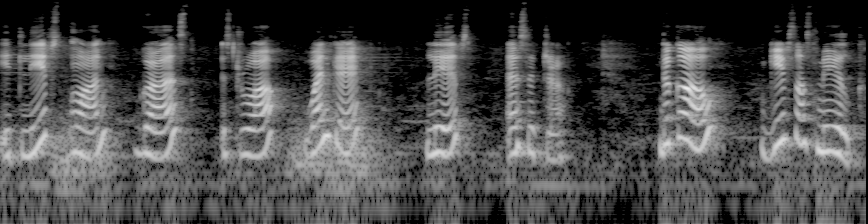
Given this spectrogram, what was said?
It lives on grass, straw, wild cake, leaves, etc. The cow gives us milk.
